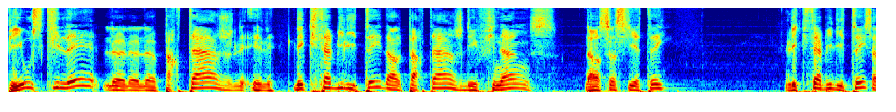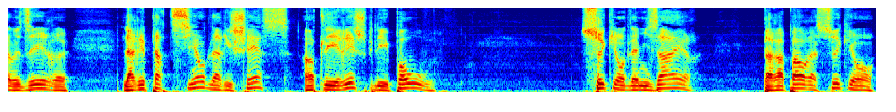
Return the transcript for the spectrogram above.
Puis où est-ce qu'il est, le, le- partage, l'équitabilité dans le partage des finances dans la société? L'équitabilité, ça veut dire euh, la répartition de la richesse entre les riches et les pauvres. Ceux qui ont de la misère par rapport à ceux qui ont,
